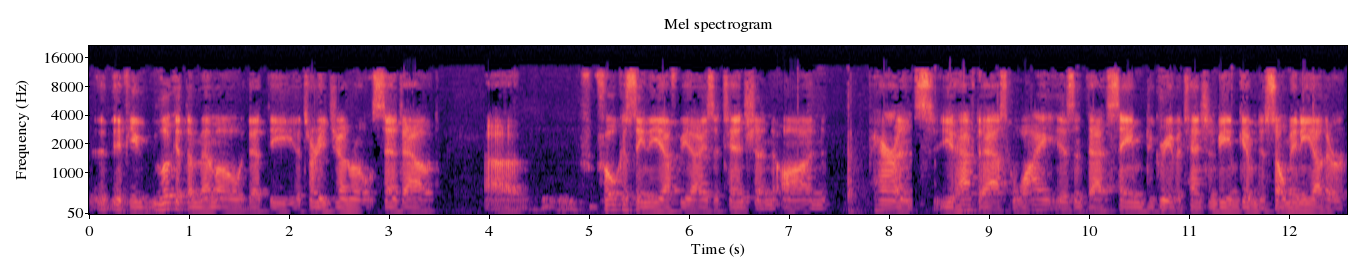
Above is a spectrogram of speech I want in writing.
if you look at the memo that the attorney general sent out uh, focusing the FBI's attention on parents, you have to ask why isn't that same degree of attention being given to so many other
